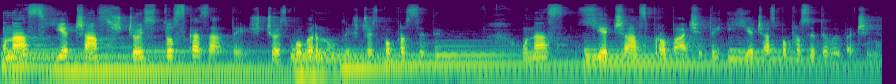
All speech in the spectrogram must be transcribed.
У нас є час щось досказати, щось повернути, щось попросити. У нас є час пробачити і є час попросити вибачення.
